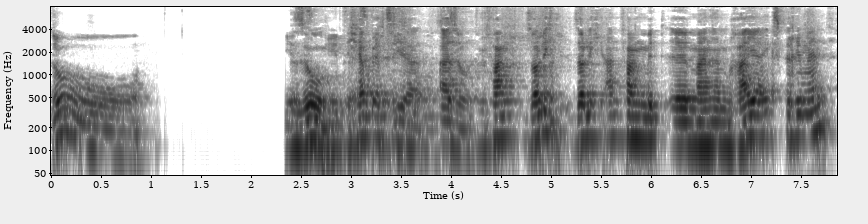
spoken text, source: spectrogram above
So. Jetzt so, ich habe jetzt hier, los. also wir fangen, soll ich, soll ich anfangen mit äh, meinem Raya-Experiment?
